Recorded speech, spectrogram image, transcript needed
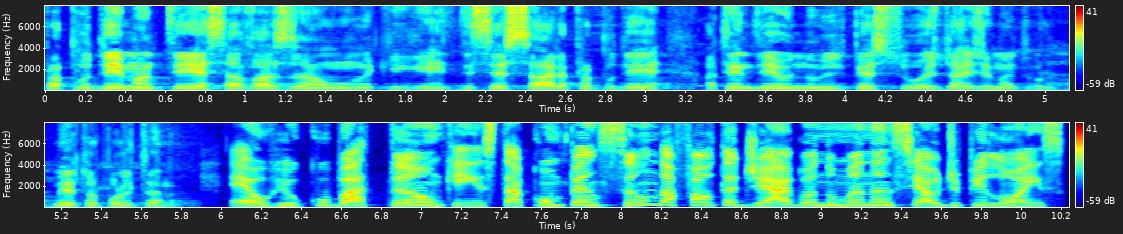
para poder manter essa vazão que é necessária para poder atender o número de pessoas da região metropolitana. É o rio Cubatão quem está compensando a falta de água no manancial de Pilões.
